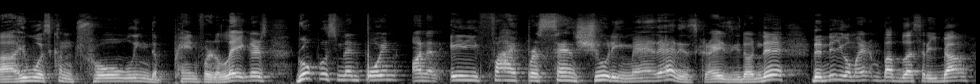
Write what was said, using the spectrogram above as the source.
Uh, he was controlling the paint for the Lakers. 29 poin on an 85% shooting, man. That is crazy. Dan dia, dan dia juga main 14 rebound.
